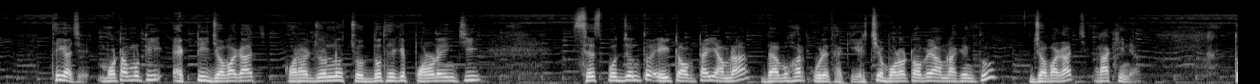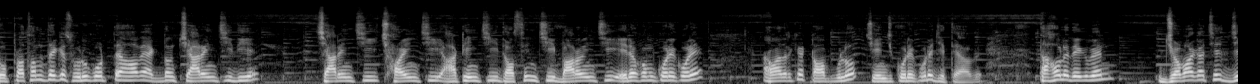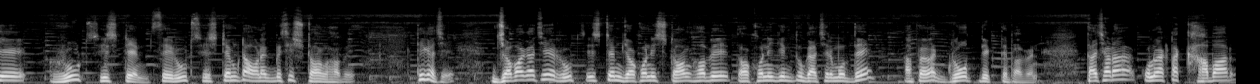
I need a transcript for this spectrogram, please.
ঠিক আছে? মোটামুটি একটি জবা গাছ করার জন্য চোদ্দ থেকে পনেরো ইঞ্চি শেষ পর্যন্ত এই টবটাই আমরা ব্যবহার করে থাকি। এর চেয়ে বড় টবে আমরা কিন্তু জবা গাছ রাখি না। তো প্রথম থেকে শুরু করতে হবে একদম চার ইঞ্চি দিয়ে। চার ইঞ্চি, ছয় ইঞ্চি, আট ইঞ্চি, দশ ইঞ্চি, বারো ইঞ্চি, এরকম করে করে আমাদেরকে টবগুলো চেঞ্জ করে করে যেতে হবে। তাহলে দেখবেন জবা গাছের যে রুট সিস্টেম, সেই রুট সিস্টেমটা অনেক বেশি স্ট্রং হবে। ঠিক আছে? জবা গাছের রুট সিস্টেম যখনই স্ট্রং হবে, তখনই কিন্তু গাছের মধ্যে আপনারা গ্রোথ দেখতে পাবেন। তাছাড়া কোনো একটা খাবার,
